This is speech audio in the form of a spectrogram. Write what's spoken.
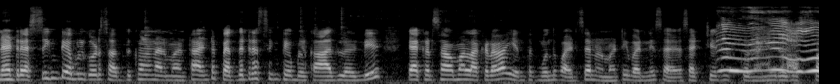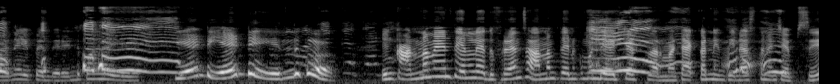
నా డ్రెస్సింగ్ టేబుల్ కూడా సర్దుకున్నాను అనమాట అంటే పెద్ద డ్రెస్సింగ్ టేబుల్ కాదులేండి ఎక్కడ సామాన్లు అక్కడ ఇంతకు ముందు పడిచాను అనమాట ఇవన్నీ సెట్ చేసేసుకున్నాను. ఈరోజు పని అయిపోయింది రెండు పనులు. ఏంటి ఏంటి ఎందుకు? ఇంకా అన్నం ఏం తినలేదు ఫ్రెండ్స్ అన్నం తినకముందు ఏడ్ చేస్తుంది అనమాట ఎక్కడ నేను తినేస్తానని చెప్పి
